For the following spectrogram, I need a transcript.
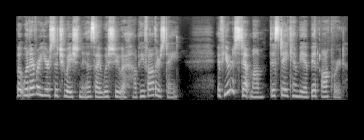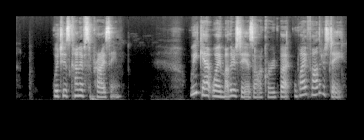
But whatever your situation is, I wish you a happy Father's Day. If you're a stepmom, this day can be a bit awkward, which is kind of surprising. We get why Mother's Day is awkward, but why Father's Day?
